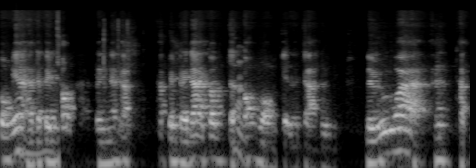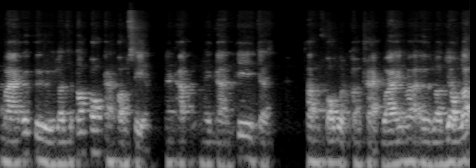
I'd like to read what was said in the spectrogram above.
ตรงนี้อาจจะเป็นช่องทางหนึ่งนะครับ ถ้าเป็นไปได้ก็จะต้องลองเจรจาดูหรือว่าถัดมาก็คือเราจะต้องป้องกันความเสี่ยงนะครับ ในการที่จะทำ forward contract ไว้ว่าเออเรายอมรับ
